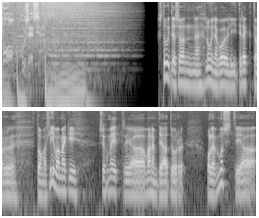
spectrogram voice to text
fookuses. stuudios on Luunja kooli direktor Toomas Liivamägi, psühhomeetria vanemteadur Olev Must ja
